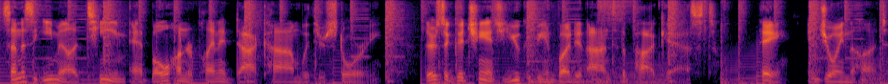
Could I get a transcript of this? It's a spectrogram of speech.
send us an email at team at bowhunterplanet.com with your story. There's a good chance you could be invited onto the podcast. Hey, enjoying the hunt.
